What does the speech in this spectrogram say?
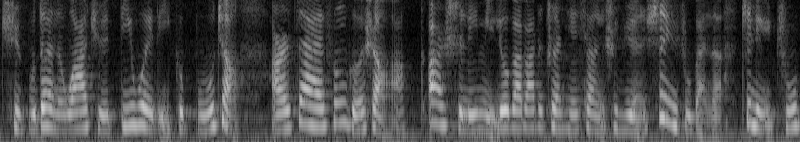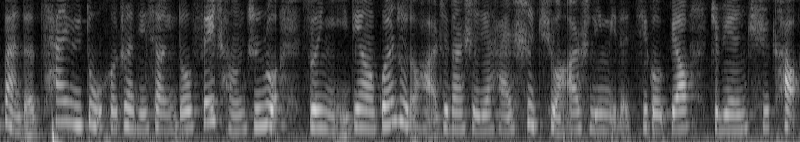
去不断的挖掘低位的一个补涨。而在风格上啊，二十厘米六八八的赚钱效应是远胜于主板的。这里主板的参与度和赚钱效应都非常之弱，所以你一定要关注的话，这段时间还是去往二十厘米的机构标这边去靠。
